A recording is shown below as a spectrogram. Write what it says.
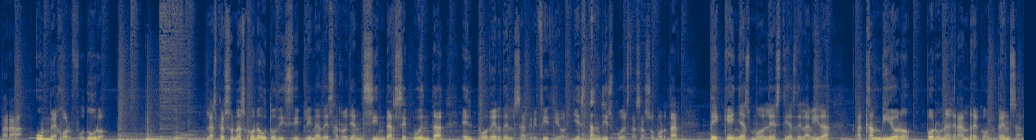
para un mejor futuro. Las personas con autodisciplina desarrollan sin darse cuenta el poder del sacrificio y están dispuestas a soportar pequeñas molestias de la vida a cambio ¿no? por una gran recompensa.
